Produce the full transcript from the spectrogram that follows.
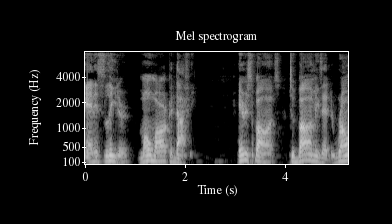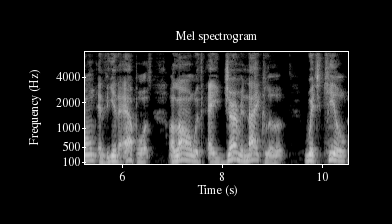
and its leader, Muammar Gaddafi, in response to bombings at the Rome and Vienna airports, along with a German nightclub, which killed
